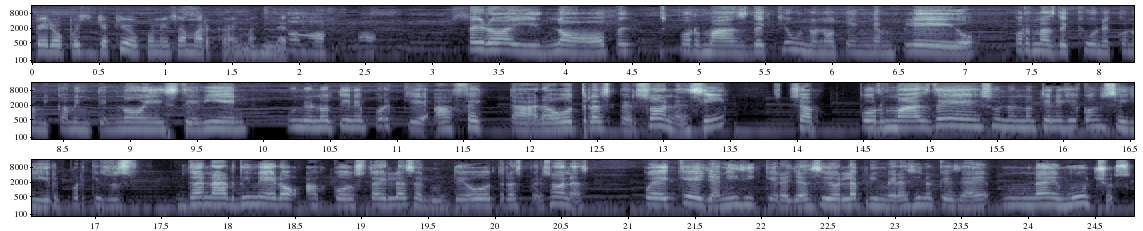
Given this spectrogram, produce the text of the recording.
pero pues ya quedó con esa marca, imagínate. No, no. Pero ahí no, pues por más de que uno no tenga empleo, por más de que uno económicamente no esté bien, uno no tiene por qué afectar a otras personas, ¿sí? O sea, por más de eso uno no tiene que conseguir, porque eso es ganar dinero a costa de la salud de otras personas. Puede que ella ni siquiera haya sido la primera, sino que sea una de muchos,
